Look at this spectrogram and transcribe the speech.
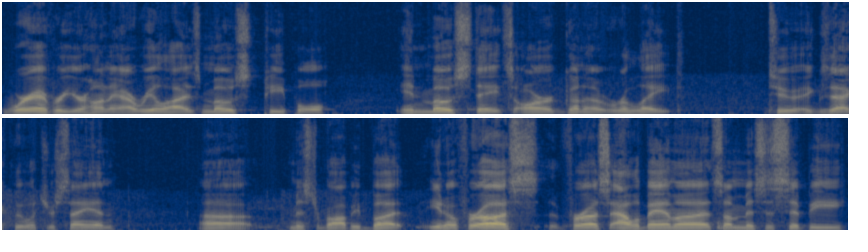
wherever you're hunting. I realize most people in most states are going to relate to exactly what you're saying uh, Mr. Bobby. But you know, for us, for us, Alabama, some Mississippi,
